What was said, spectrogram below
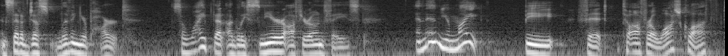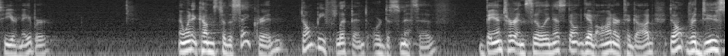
instead of just living your part. So wipe that ugly sneer off your own face, and then you might be fit to offer a washcloth to your neighbor. And when it comes to the sacred, don't be flippant or dismissive. Banter and silliness don't give honor to God. Don't reduce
